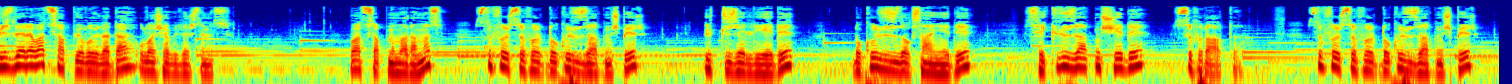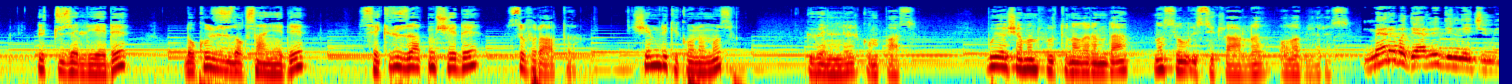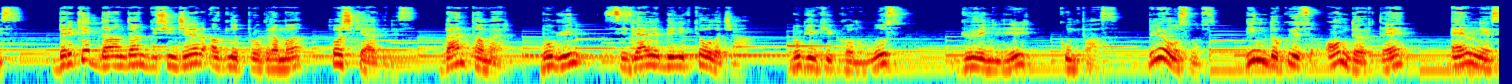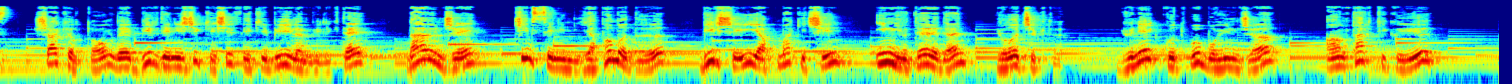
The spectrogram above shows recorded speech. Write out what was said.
Bizlere WhatsApp yoluyla da ulaşabilirsiniz. WhatsApp numaramız 00961 357 997 867 06 00961 357 997 867 06 Şimdiki konumuz güvenilir kumpas. Bu yaşamın fırtınalarında nasıl istikrarlı olabiliriz? Merhaba değerli dinleyicimiz. Bereket Dağı'ndan Düşünceler adlı programa hoş geldiniz. Ben Tamer. Bugün sizlerle birlikte olacağım. Bugünkü konumuz güvenilir kumpas. Biliyor musunuz? 1914'te Ernest Shackleton ve bir denizci keşif ekibiyle birlikte daha önce kimsenin yapamadığı bir şeyi yapmak için İngiltere'den yola çıktı. Güney kutbu boyunca Antarktika'yı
